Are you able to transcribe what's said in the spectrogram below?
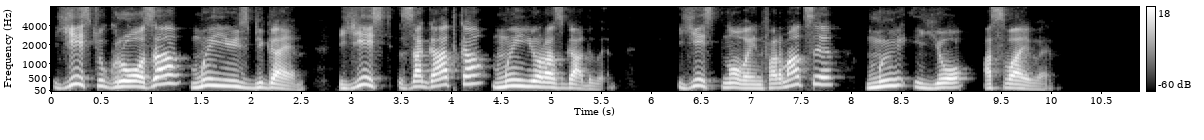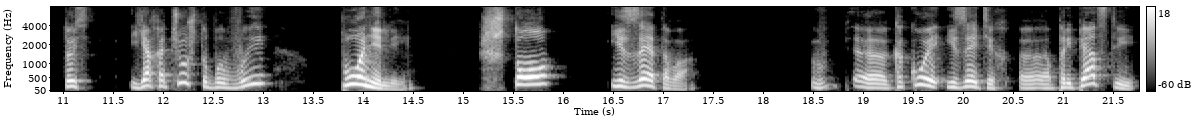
Есть угроза, мы ее избегаем. Есть загадка, мы ее разгадываем есть новая информация, мы ее осваиваем. То есть я хочу, чтобы вы поняли, что из этого, э, какое из этих э, препятствий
